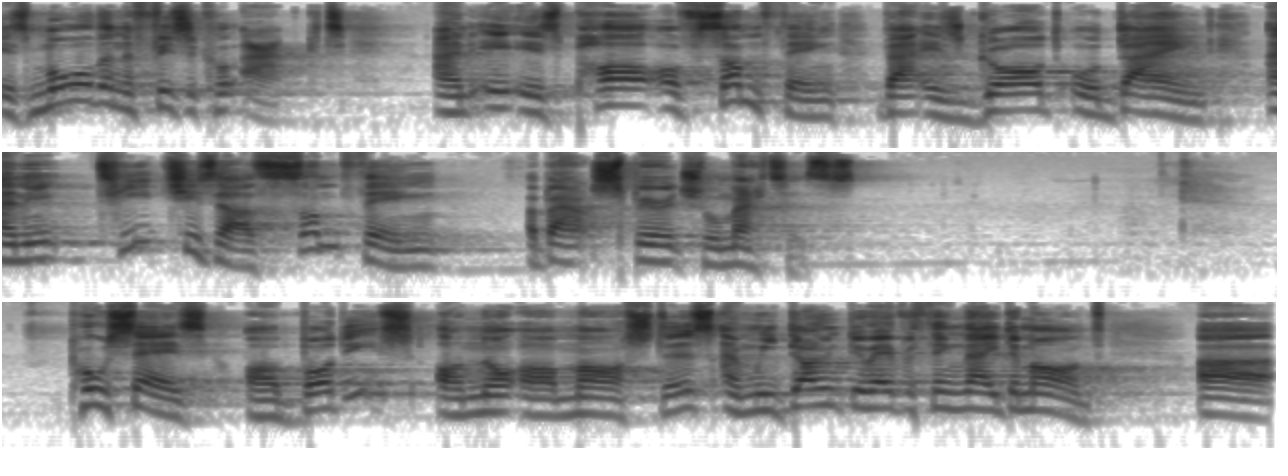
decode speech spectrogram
is more than a physical act, and it is part of something that is God ordained, and it teaches us something about spiritual matters. Paul says our bodies are not our masters and we don't do everything they demand. Uh,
